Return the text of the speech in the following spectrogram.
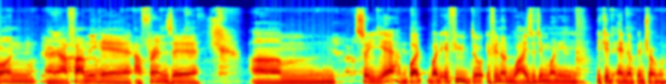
fun, and have family here, have friends here. Um, so yeah, but but if you do, if you're not wise with your money, you could end up in trouble.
